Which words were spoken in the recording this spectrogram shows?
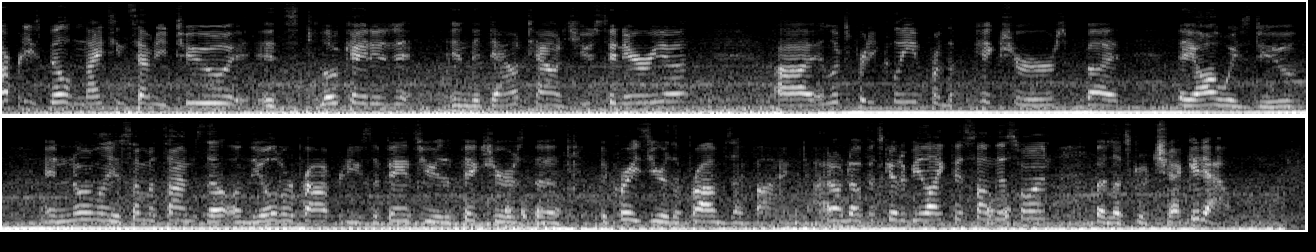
property is built in 1972. It's located in the downtown Houston area. Uh, it looks pretty clean from the pictures, but they always do. And normally, sometimes the, on the older properties, the fancier the pictures, the, the crazier the problems I find. I don't know if it's going to be like this on this one, but let's go check it out.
